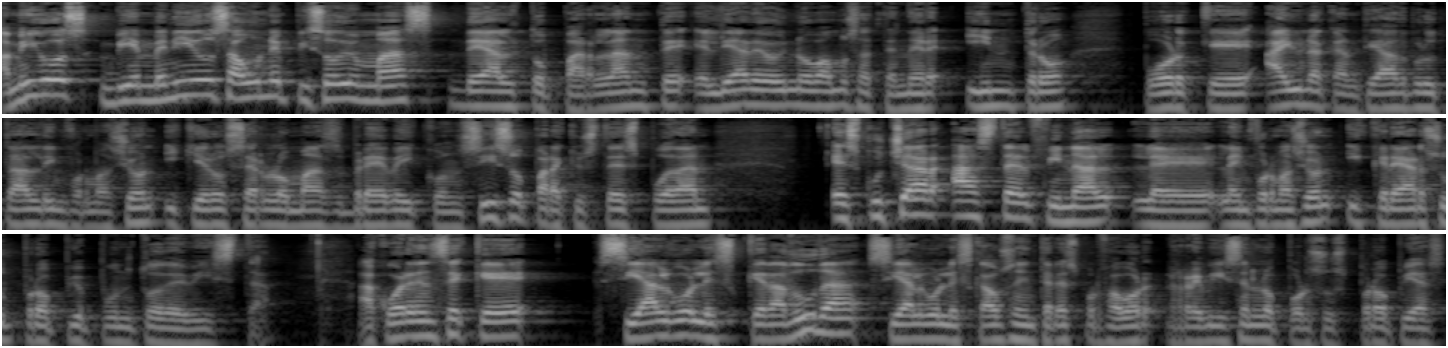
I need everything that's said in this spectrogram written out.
Amigos, bienvenidos a un episodio más de Alto Parlante. El día de hoy no vamos a tener intro porque hay una cantidad brutal de información y quiero ser lo más breve y conciso para que ustedes puedan escuchar hasta el final la información y crear su propio punto de vista. Acuérdense que si algo les queda duda, si algo les causa interés, por favor, revísenlo por sus propias,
